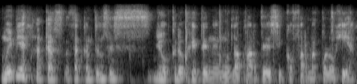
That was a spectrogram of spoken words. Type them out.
Muy bien, acá, hasta acá entonces yo creo que tenemos la parte de psicofarmacología.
